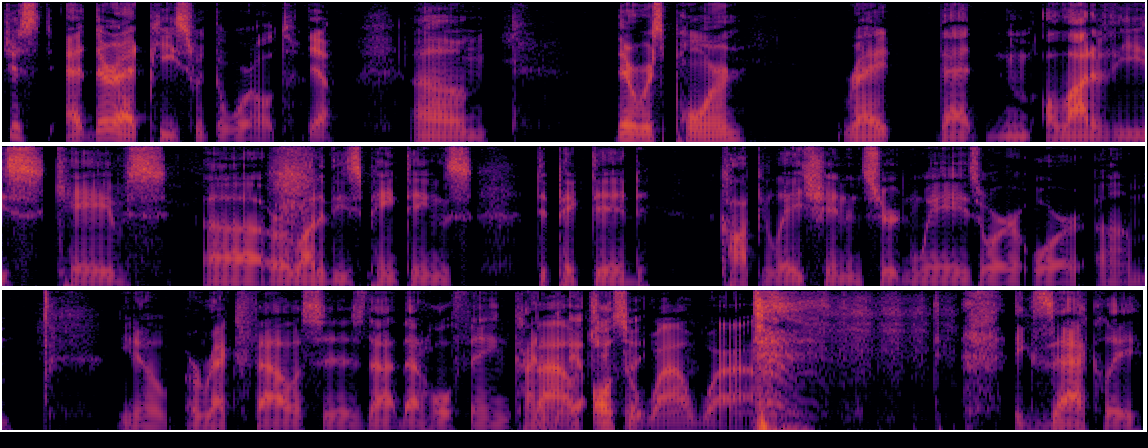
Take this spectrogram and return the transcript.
just at, they're at peace with the world. Yeah. Um, there was porn, right? That m- a lot of these caves uh, or a lot of these paintings depicted copulation in certain ways, or or um, you know erect phalluses. That that whole thing kind of chicka, also wow wow. exactly.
